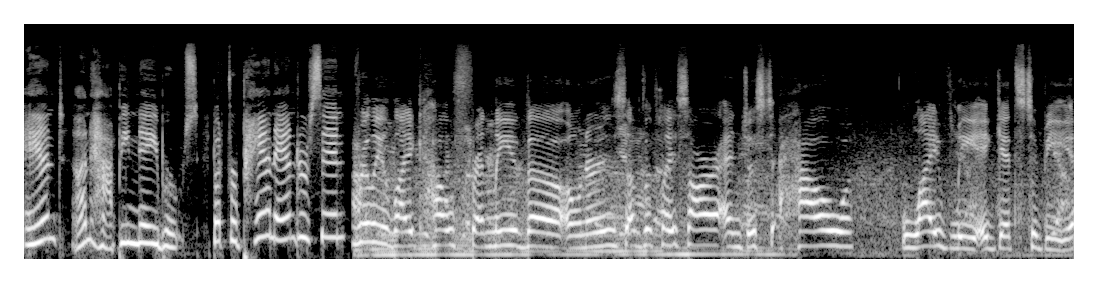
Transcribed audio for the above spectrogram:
and unhappy neighbors. But for Pan Anderson, really like how friendly the owners of the place are and just how lively it gets to be.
